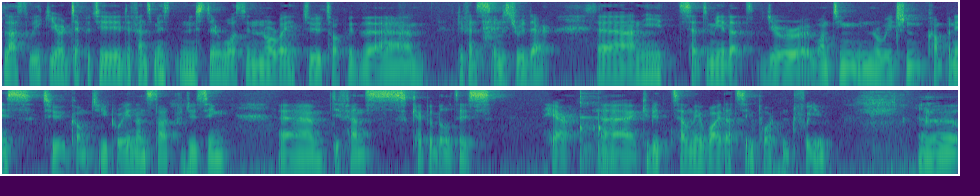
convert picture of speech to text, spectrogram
last week, your deputy defense minister was in Norway to talk with the um, defense industry there, uh, and he said to me that you're wanting Norwegian companies to come to Ukraine and start producing um, defense capabilities here. Uh, could you tell me why that's important for you? Uh,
